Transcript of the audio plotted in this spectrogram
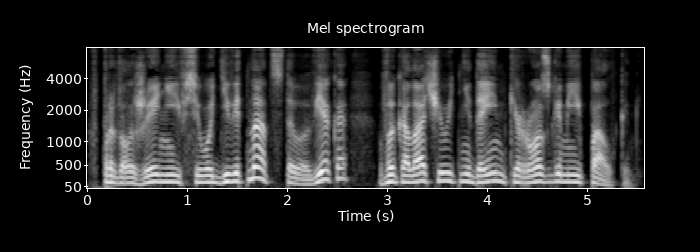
в продолжении всего XIX века выколачивать недоимки розгами и палками.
